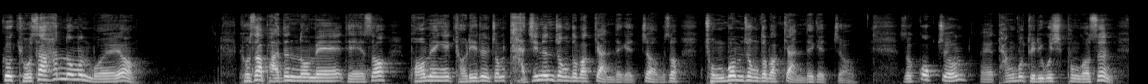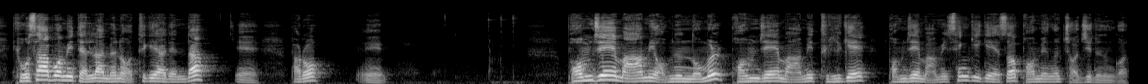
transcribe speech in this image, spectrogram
그 교사 한 놈은 뭐예요 교사 받은 놈에 대해서 범행의 결의를 좀 다지는 정도밖에 안 되겠죠. 그래서 종범 정도밖에 안 되겠죠. 그래서 꼭좀 예, 당부 드리고 싶은 것은 교사범이 되려면 어떻게 해야 된다? 예, 바로 예, 범죄의 마음이 없는 놈을 범죄의 마음이 들게 범죄의 마음이 생기게 해서 범행을 저지르는 것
